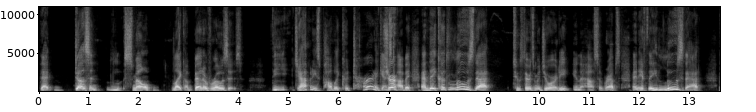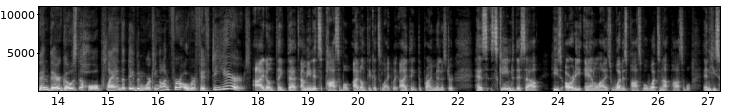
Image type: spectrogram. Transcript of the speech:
that doesn't l- smell like a bed of roses, the Japanese public could turn against Sure. Abe and they could lose that two thirds majority in the House of Reps. And if they lose that, then there goes the whole plan that they've been working on for over 50 years. I don't think that, I mean, it's possible. I don't think it's likely. I think the prime minister has schemed this out. He's already analyzed what is possible, what's not possible, and he's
